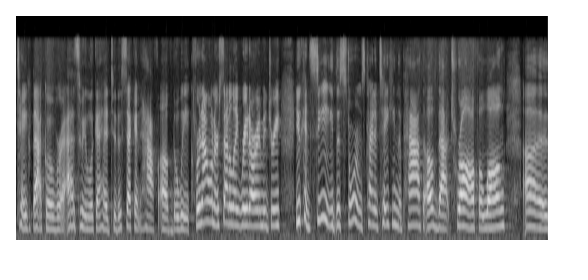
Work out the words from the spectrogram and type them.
take back over as we look ahead to the second half of the week. For now on our satellite radar imagery, you can see the storms kind of taking the path of that trough along uh,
